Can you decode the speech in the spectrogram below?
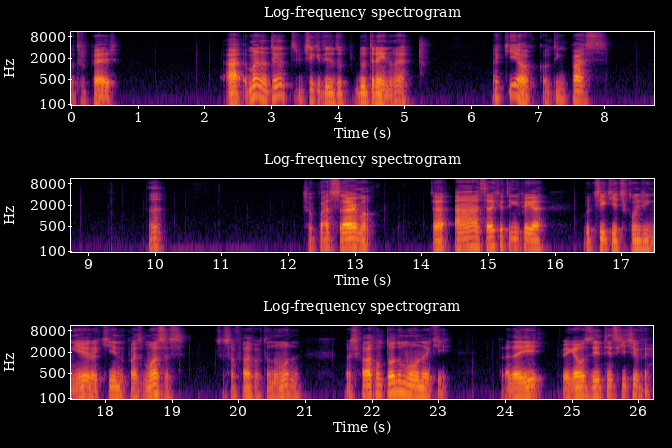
outro pad. Ah, mano, eu tenho o ticket do, do treino, é? Aqui, ó. Conta em paz. Ah. Deixa eu passar, irmão. Tá. Ah, será que eu tenho que pegar o ticket com dinheiro aqui com as moças? Deixa eu só falar com todo mundo. Te falar com todo mundo aqui. Pra daí pegar os itens que tiver.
